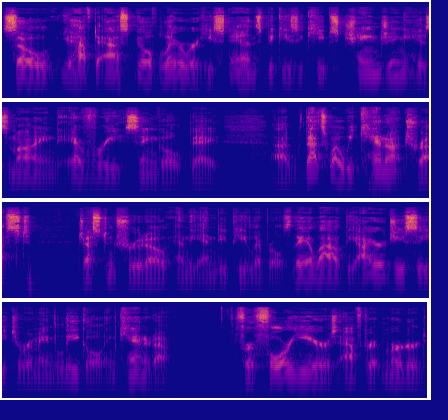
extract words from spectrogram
So you have to ask Bill Blair where he stands because he keeps changing his mind every single day. Uh, that's why we cannot trust Justin Trudeau and the NDP Liberals. They allowed the IRGC to remain legal in Canada for four years after it murdered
